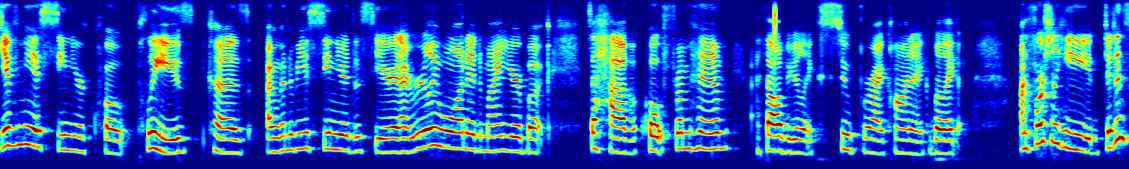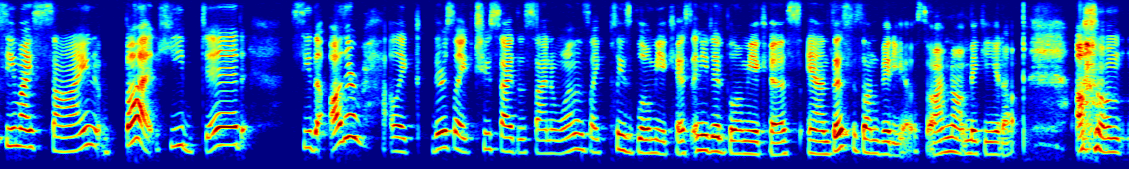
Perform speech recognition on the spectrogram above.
give me a senior quote, please, because I'm going to be a senior this year. And I really wanted my yearbook to have a quote from him. I thought it'd be like super iconic, but like unfortunately he didn't see my sign but he did see the other like there's like two sides of the sign and one is like please blow me a kiss and he did blow me a kiss and this is on video so i'm not making it up. Um,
